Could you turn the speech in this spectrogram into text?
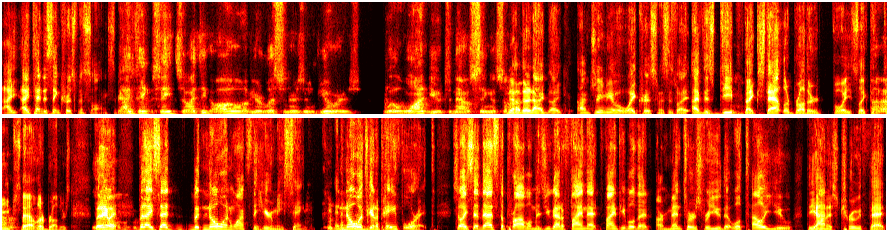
I I tend to sing Christmas songs. To be I think, see, so I think all of your listeners and viewers will want you to now sing a song. No, they're not like I'm dreaming of a white Christmas is why I have this deep like Statler brother voice, like the deep Uh, Statler brothers. But anyway, but I said, but no one wants to hear me sing, and no one's gonna pay for it. So I said that's the problem is you got to find that find people that are mentors for you that will tell you the honest truth that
